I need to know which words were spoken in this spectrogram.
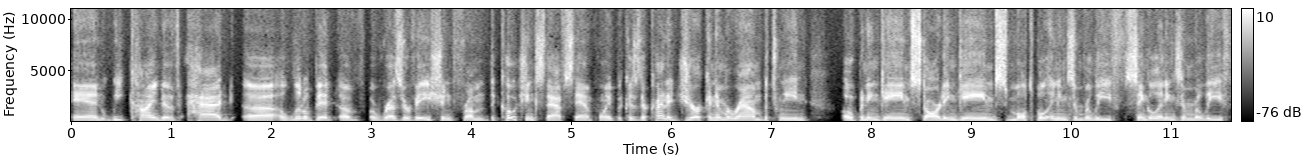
and we kind of had uh, a little bit of a reservation from the coaching staff standpoint because they're kind of jerking him around between opening games, starting games, multiple innings in relief, single innings in relief,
